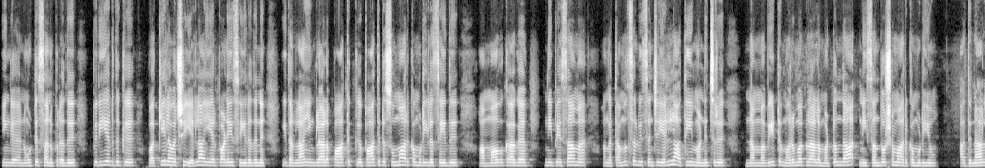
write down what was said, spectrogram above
இங்கே நோட்டீஸ் அனுப்புறது பிரியறதுக்கு வக்கீலை வச்சு எல்லா ஏற்பாடையும் செய்கிறதுன்னு இதெல்லாம் எங்களால் பார்த்துக்கு பார்த்துட்டு சும்மா இருக்க முடியல செய்து அம்மாவுக்காக நீ பேசாமல் அங்கே தமிழ் செல்வி செஞ்ச எல்லாத்தையும் மன்னிச்சிரு. நம்ம வீட்டு மருமகளால் மட்டும்தான் நீ சந்தோஷமாக இருக்க முடியும். அதனால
